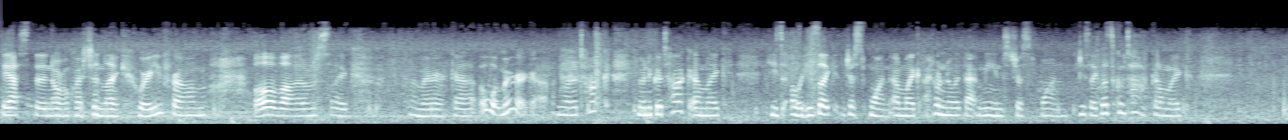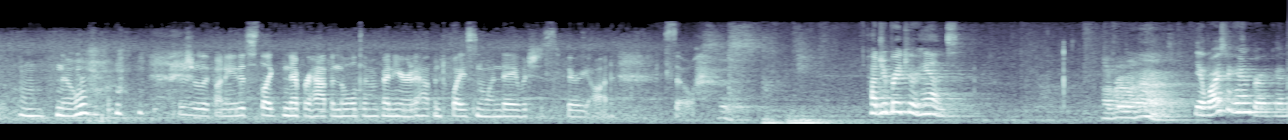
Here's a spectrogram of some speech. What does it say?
he asked the normal question like, where are you from? Blah, blah, blah. And I'm just like, America. Oh, America. You want to talk? You want to go talk? I'm like, he's, oh, he's like, just one. I'm like, I don't know what that means, just one. He's like, let's go talk. And I'm like, um, no. it was really funny. It's like never happened the whole time I've been here and it happened twice in one day, which is very odd. So. How'd you break your hand? I broke my hand. Yeah, why is your hand broken?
